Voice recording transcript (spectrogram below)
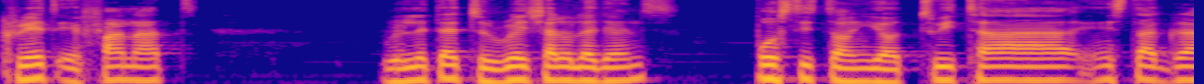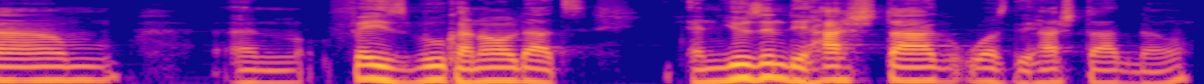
create a fan art related to Raid Shadow Legends post it on your twitter instagram and facebook and all that and using the hashtag what's the hashtag now?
